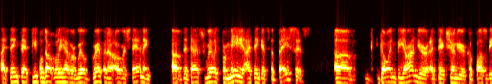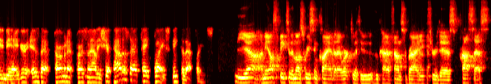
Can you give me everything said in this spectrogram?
I think that people don't really have a real grip and an understanding of that. That's really, for me, I think it's the basis of going beyond your addiction, or your compulsive eating behavior, is that permanent personality shift. How does that take place? Speak to that, please. Yeah, I mean, I'll speak to the most recent client that I worked with who, who kind of found sobriety through this process.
